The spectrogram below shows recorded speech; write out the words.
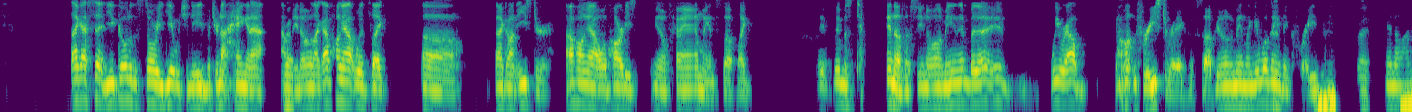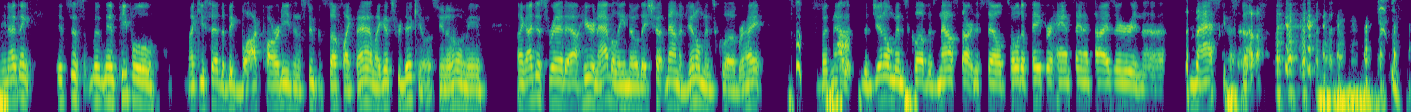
like I said, you go to the store, you get what you need, but you're not hanging out. Right. You know, like I've hung out with like uh like on Easter, I hung out with Hardy's, you know, family and stuff. Like it, it was ten of us, you know what I mean? But uh, it, we were out hunting for Easter eggs and stuff. You know what I mean? Like it wasn't anything crazy, right? You know, I mean, I think it's just then people, like you said, the big block parties and stupid stuff like that. Like it's ridiculous. You know, I mean, like I just read out here in Abilene, though they shut down the Gentlemen's Club, right? but now the Gentlemen's Club is now starting to sell toilet paper, hand sanitizer, and uh, mask and stuff.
